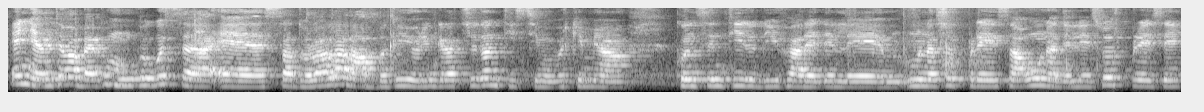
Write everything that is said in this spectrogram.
E niente, vabbè, comunque questa è stata la La Lab che io ringrazio tantissimo perché mi ha consentito di fare delle, una sorpresa, una delle sorprese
